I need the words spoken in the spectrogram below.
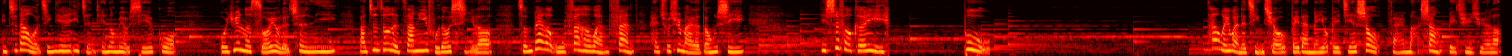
你知道我今天一整天都没有歇过，我熨了所有的衬衣，把这周的脏衣服都洗了，准备了午饭和晚饭，还出去买了东西。你是否可以？不。他委婉的请求非但没有被接受，反而马上被拒绝了。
